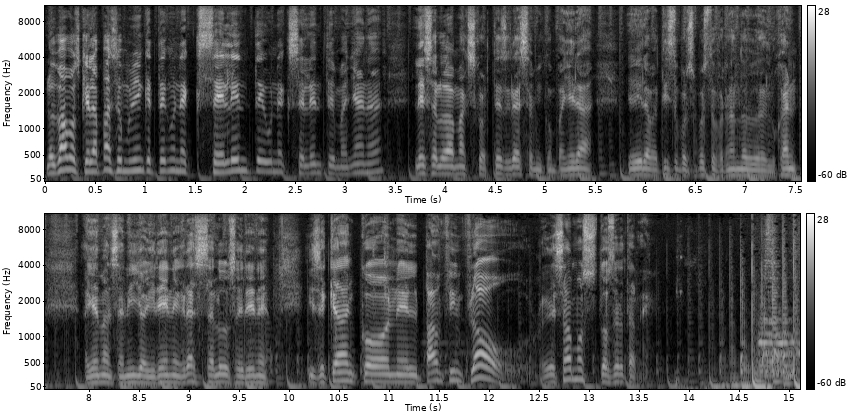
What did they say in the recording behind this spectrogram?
Nos vamos, que la pasen muy bien, que tenga una excelente, una excelente mañana. Les saluda Max Cortés, gracias a mi compañera Yaira Batista, por supuesto, Fernando de Luján, allá en Manzanillo, a Irene, gracias, saludos a Irene. Y se quedan con el Panfin Flow. Regresamos dos de la tarde.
